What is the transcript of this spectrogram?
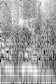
Double kill.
